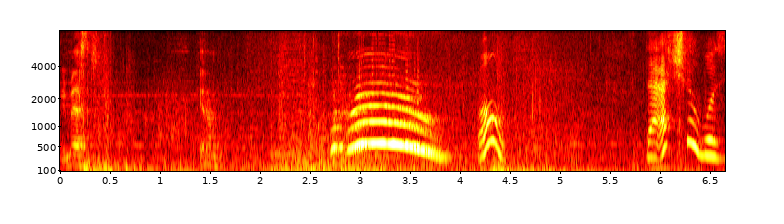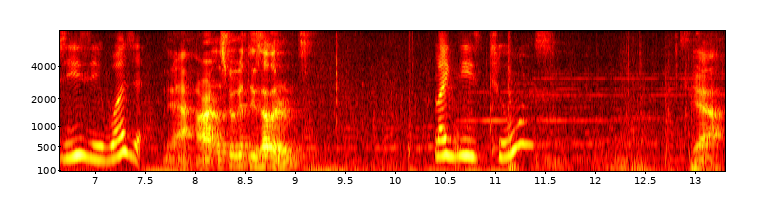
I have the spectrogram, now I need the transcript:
you missed. Get him. Woohoo! Oh, that shit was easy, was it? Yeah. All right, let's go get these other ones. Like these two ones? Yeah.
